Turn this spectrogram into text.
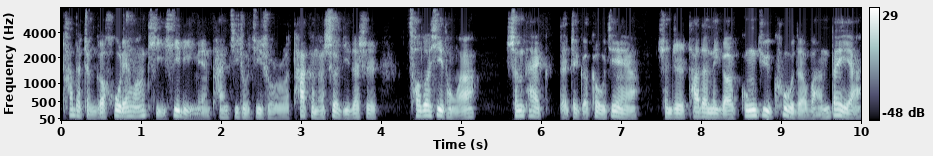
它的整个互联网体系里面谈基础技术的时候，它可能涉及的是操作系统啊、生态的这个构建啊，甚至它的那个工具库的完备啊，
